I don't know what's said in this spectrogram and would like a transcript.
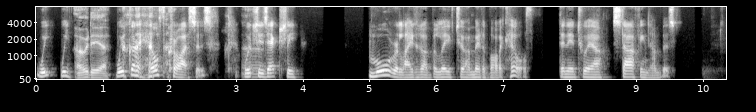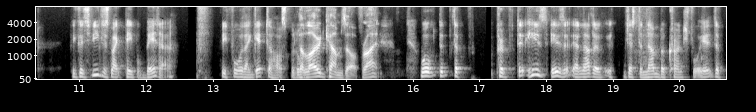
We we Oh dear. we've got a health crisis, which uh. is actually more related, I believe, to our metabolic health than to our staffing numbers. Because if you just make people better before they get to hospital, The load comes off, right? well, the, the here's here's another just a number crunch for you. The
